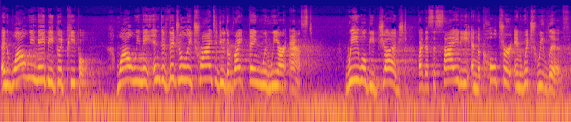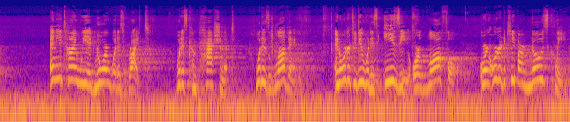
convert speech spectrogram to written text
And while we may be good people, while we may individually try to do the right thing when we are asked, we will be judged by the society and the culture in which we live. Anytime we ignore what is right, what is compassionate, what is loving, in order to do what is easy or lawful, or in order to keep our nose clean,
